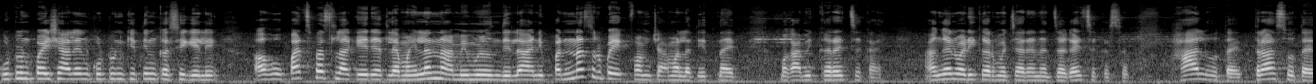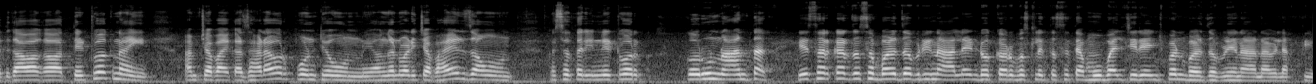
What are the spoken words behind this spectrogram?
कुठून पैसे आले आणि कुठून किती कसे गेले? अहो पाच पाच लाख एरियातल्या महिलांना आम्ही मिळून दिलं आणि पन्नास रुपये एक फॉर्मचे आम्हाला देत नाहीत. मग आम्ही करायचं काय? अंगणवाडी कर्मचाऱ्यांना जगायचं कसं? हाल होत आहेत त्रास होत आहेत. गावागावात नेटवर्क नाही. आमच्या बायका झाडावर फोन ठेवून अंगणवाडीच्या बाहेर जाऊन कसं तरी नेटवर्क करून आणतात. हे सरकार जसं बळजबरीनं आलं आहे डोक्यावर बसले तसं त्या मोबाईलची रेंज पण बळजबरीनं आणावी लागते.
